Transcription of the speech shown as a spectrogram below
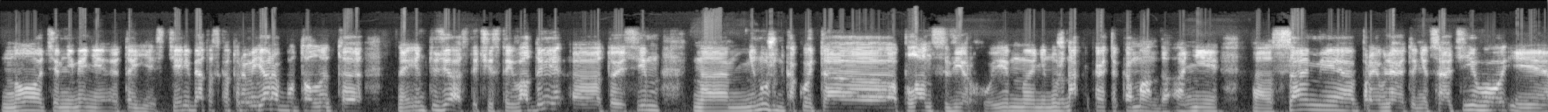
но тем не менее это есть. Те ребята, с которыми я работал, это энтузиасты чистой воды, э, то есть им э, не нужен какой-то план сверху, им не нужна какая-то команда. Они э, сами проявляют инициативу и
